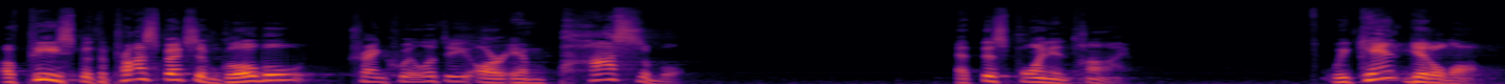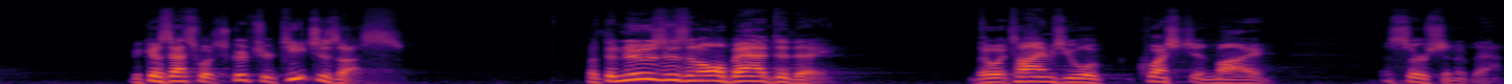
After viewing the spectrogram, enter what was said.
of peace. But the prospects of global tranquility are impossible at this point in time. We can't get along because that's what Scripture teaches us. But the news isn't all bad today, though at times you will question my assertion of that.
